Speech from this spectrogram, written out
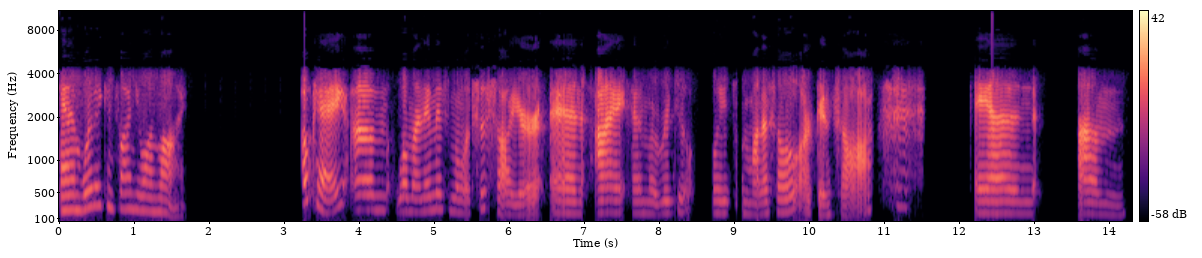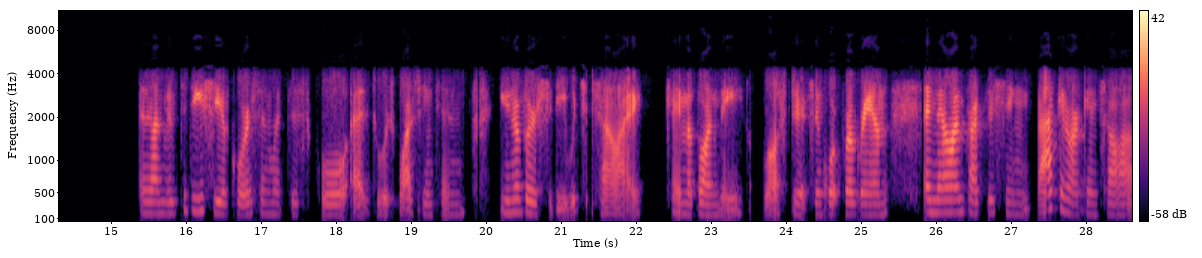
and where they can find you online? Okay. Um, well, my name is Melissa Sawyer, and I am originally from Monticello, Arkansas, and um, and I moved to DC, of course, and went to school at George Washington University, which is how I came upon the Law Students in Court program. And now I'm practicing back in Arkansas,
